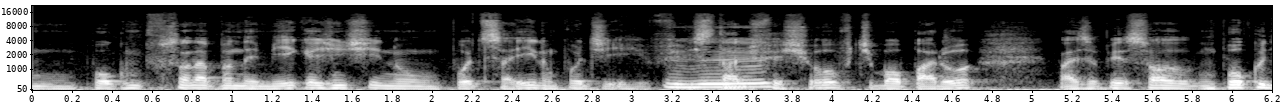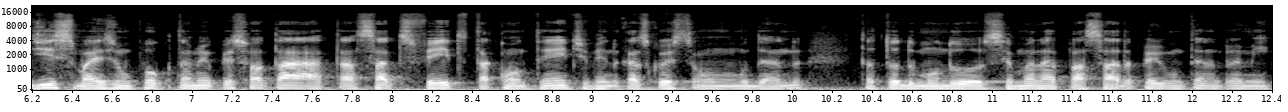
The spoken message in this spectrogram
um pouco em função da pandemia, que a gente não pôde sair, não pôde ir, Uhum. o estádio fechou, o futebol parou, mas o pessoal, um pouco disso, mas um pouco também o pessoal tá, tá satisfeito, tá contente, vendo que as coisas estão mudando. Tá todo mundo, semana passada, perguntando pra mim,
